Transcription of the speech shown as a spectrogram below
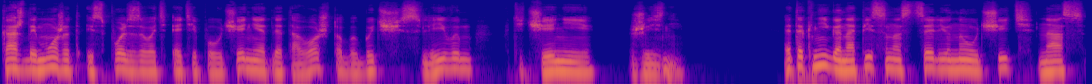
каждый может использовать эти поучения для того, чтобы быть счастливым в течение жизни. Эта книга написана с целью научить нас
